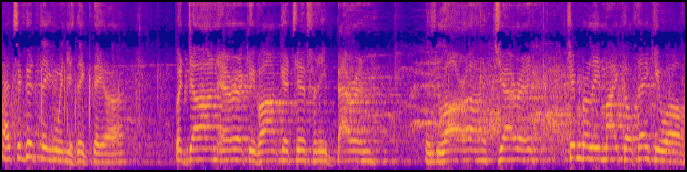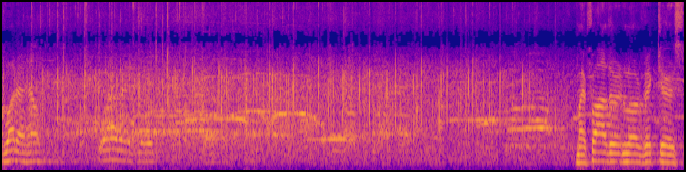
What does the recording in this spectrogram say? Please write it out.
that's a good thing when you think they are. But Don, Eric, Ivanka, Tiffany, Barron, Laura, Jared, Kimberly, Michael, thank you all. What a help. What a great. My father in law, Victor, is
